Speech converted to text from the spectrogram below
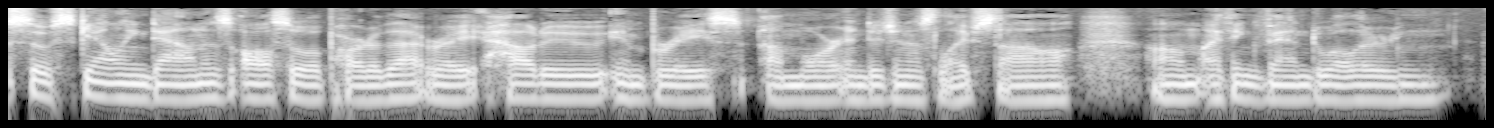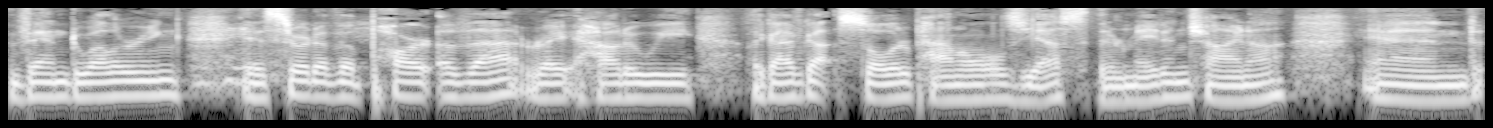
so scaling down is also a part of that, right? How to embrace a more indigenous lifestyle. Um, I think van dwellering, van dwellering is sort of a part of that, right? How do we, like, I've got solar panels. Yes, they're made in China and,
